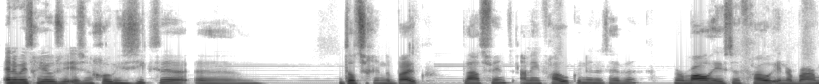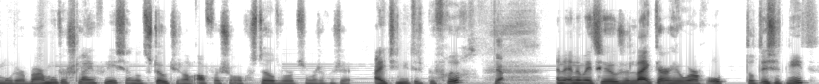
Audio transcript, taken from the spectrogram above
Endometriose is een chronische ziekte ehm, dat zich in de buik plaatsvindt. Alleen vrouwen kunnen het hebben. Normaal heeft een vrouw in haar baarmoeder baarmoederslijmvlies. En dat stoot je dan af als je ongesteld wordt, zomaar als je eitje niet is bevrucht. Ja. En endometriose lijkt daar heel erg op. Dat is het niet.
